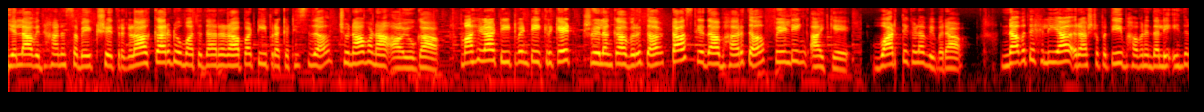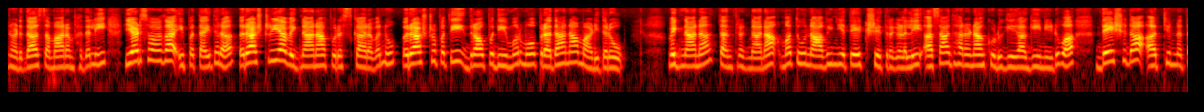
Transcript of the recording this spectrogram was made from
ಎಲ್ಲಾ ವಿಧಾನಸಭೆ ಕ್ಷೇತ್ರಗಳ ಕರಡು ಮತದಾರರ ಪಟ್ಟಿ ಪ್ರಕಟಿಸಿದ ಚುನಾವಣಾ ಆಯೋಗ. ಮಹಿಳಾ ಟಿ ಟ್ವೆಂಟಿ ಕ್ರಿಕೆಟ್ ಶ್ರೀಲಂಕಾ ವಿರುದ್ಧ ಟಾಸ್ ಗೆದ್ದ ಭಾರತ ಫೀಲ್ಡಿಂಗ್ ಆಯ್ಕೆ. ವಾರ್ತೆಗಳ ವಿವರ. ನವದೆಹಲಿಯ ರಾಷ್ಟ್ರಪತಿ ಭವನದಲ್ಲಿ ಇಂದು ನಡೆದ ಸಮಾರಂಭದಲ್ಲಿ ಎರಡ್ ಸಾವಿರದ ಇಪ್ಪತ್ತೈದರ ರಾಷ್ಟ್ರೀಯ ವಿಜ್ಞಾನ ಪುರಸ್ಕಾರವನ್ನು ರಾಷ್ಟ್ರಪತಿ ದ್ರೌಪದಿ ಮುರ್ಮು ಪ್ರದಾನ ಮಾಡಿದರು. ವಿಜ್ಞಾನ, ತಂತ್ರಜ್ಞಾನ ಮತ್ತು ನಾವೀನ್ಯತೆ ಕ್ಷೇತ್ರಗಳಲ್ಲಿ ಅಸಾಧಾರಣ ಕೊಡುಗೆಗಾಗಿ ನೀಡುವ ದೇಶದ ಅತ್ಯುನ್ನತ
